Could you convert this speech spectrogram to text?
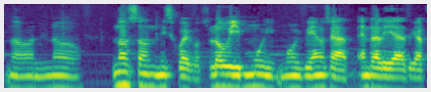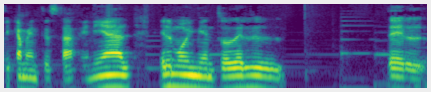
No, no, no son mis juegos. Lo vi muy, muy bien. O sea, en realidad gráficamente está genial. El movimiento del, del,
